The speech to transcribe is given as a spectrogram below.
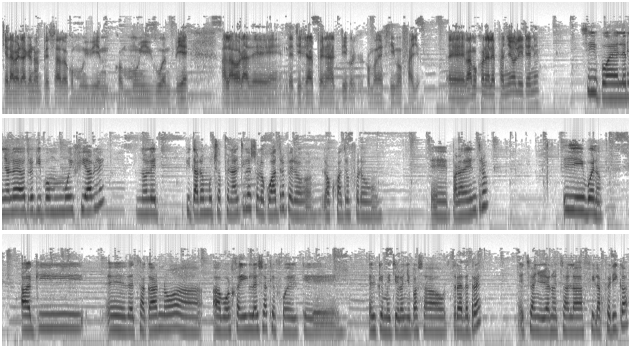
que la verdad que no ha empezado con muy bien, con muy buen pie a la hora de, de tirar el penalti, porque como decimos falló. Eh, Vamos con el español, Irene. Sí, pues el español es otro equipo muy fiable. No le pitaron muchos penaltis, solo cuatro, pero los cuatro fueron eh, para adentro. Y bueno, aquí eh, destacar ¿no? a, a Borja Iglesias, que fue el que, el que metió el año pasado 3 de 3. Este año ya no está en las filas pericas.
